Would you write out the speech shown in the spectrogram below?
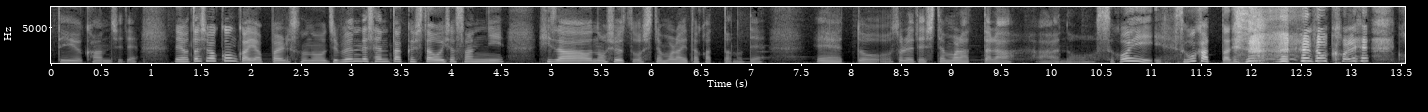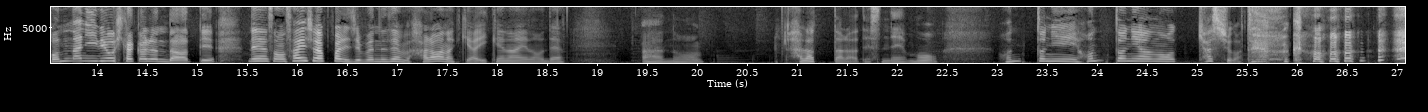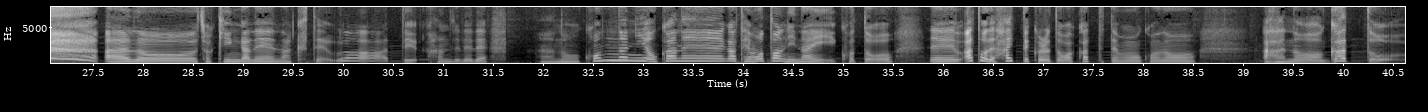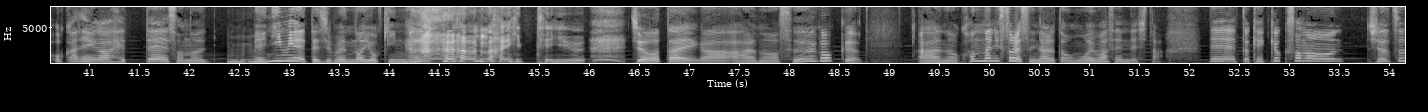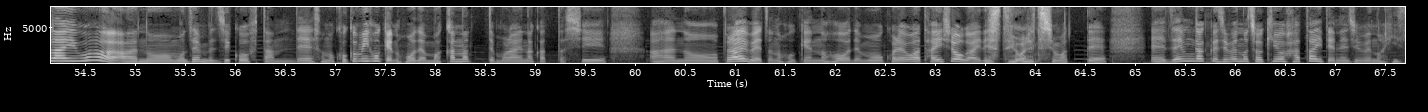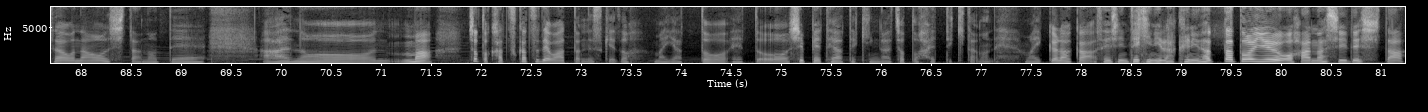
っていう感じで。で私は今回やっぱりその自分で選択したお医者さんに膝の手術をしてもらいたかったのでえー、っと、それでしてもらったら、あの、すごい、すごかったです。あの、これ、こんなに医療費かかるんだっていう。で、その最初やっぱり自分で全部払わなきゃいけないので、あの、払ったらですね、もう、本当に、本当にあの、キャッシュがというか あの、貯金がね、なくて、うわーっていう感じでで、あの、こんなにお金が手元にないこと、で、後で入ってくると分かってても、この、あの、ガッとお金が減って、その、目に見えて自分の預金が ないっていう状態が、あの、すごく、あの、こんなにストレスになるとは思いませんでした。で、えっと、結局その、手術代はあのもう全部自己負担でその国民保険の方では賄ってもらえなかったしあのプライベートの保険の方でもこれは対象外ですと言われてしまって、えー、全額自分の貯金をはたいてね自分の膝を治したのであのー、まあちょっとカツカツではあったんですけど、まあ、やっと,、えーと、疾病手当金がちょっと入ってきたので、まあ、いくらか精神的に楽になったというお話でした。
